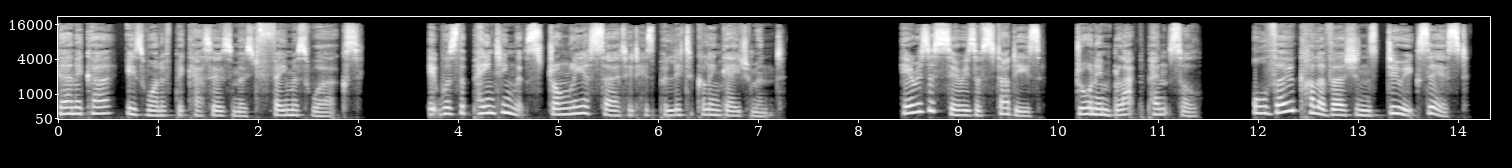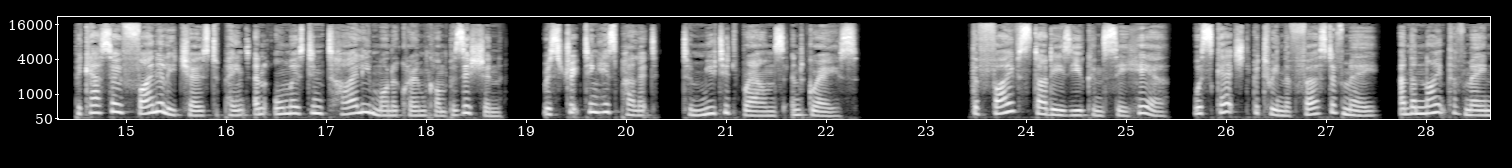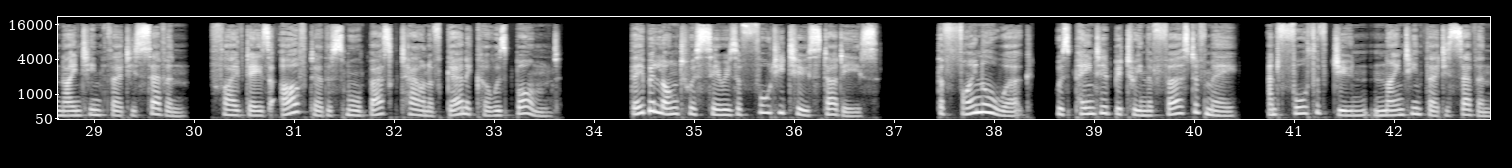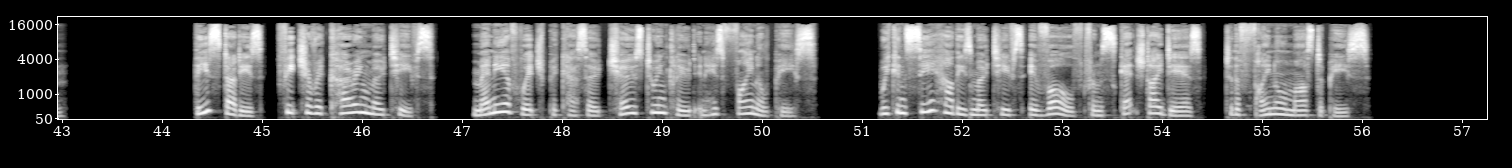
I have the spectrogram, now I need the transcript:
Guernica is one of Picasso's most famous works. It was the painting that strongly asserted his political engagement. Here is a series of studies drawn in black pencil. Although colour versions do exist, Picasso finally chose to paint an almost entirely monochrome composition, restricting his palette to muted browns and greys. The five studies you can see here were sketched between the 1st of May and the 9th of May 1937, five days after the small Basque town of Guernica was bombed. They belong to a series of 42 studies. The final work was painted between the 1st of May and 4th of June 1937. These studies feature recurring motifs, many of which Picasso chose to include in his final piece. We can see how these motifs evolved from sketched ideas to the final masterpiece.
